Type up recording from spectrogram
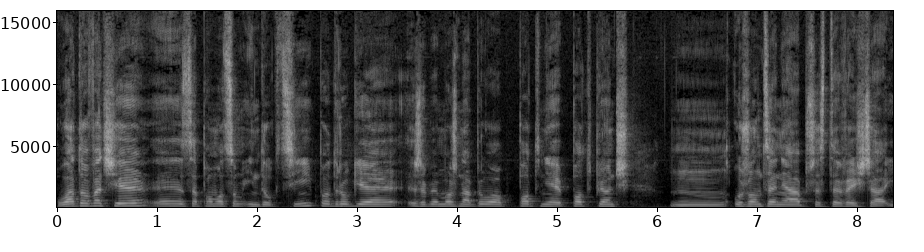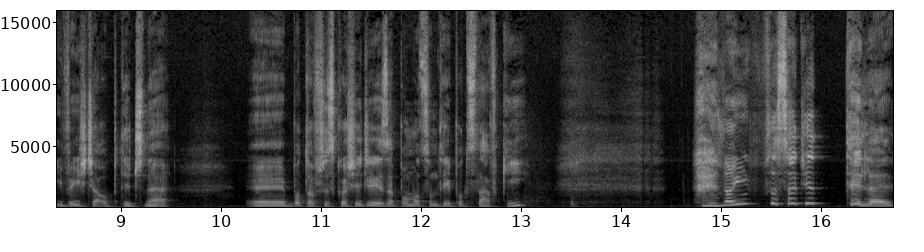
ładować je y, za pomocą indukcji, po drugie, żeby można było pod nie podpiąć mm, urządzenia przez te wejścia i wyjścia optyczne, y, bo to wszystko się dzieje za pomocą tej podstawki. No i w zasadzie tyle.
